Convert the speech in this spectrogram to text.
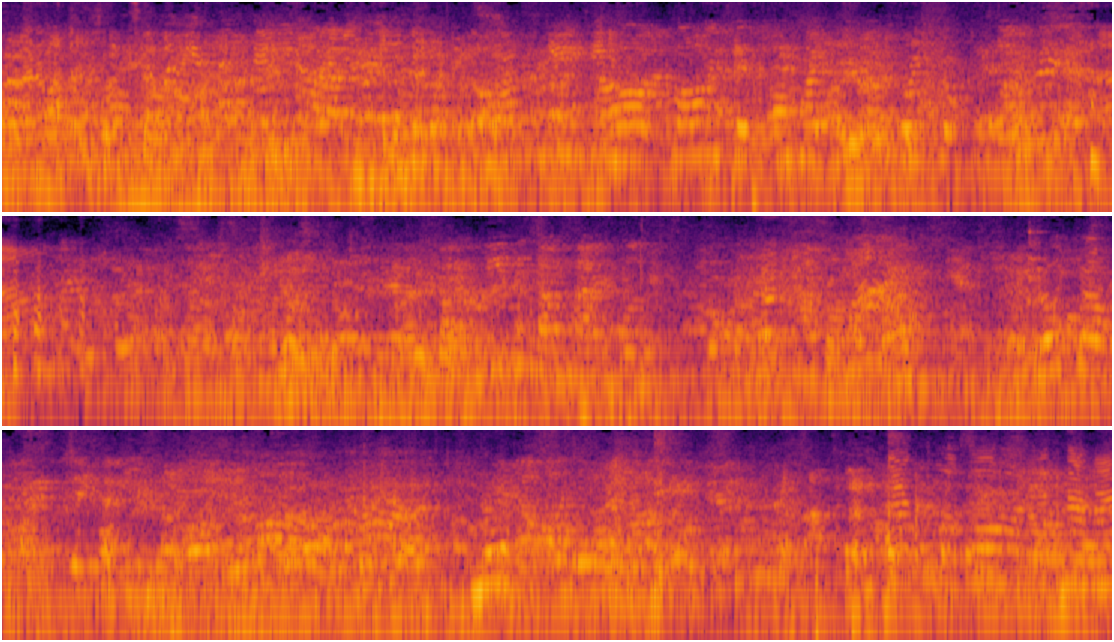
Meron akong food sa Itago mo ko, Edna, ha?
